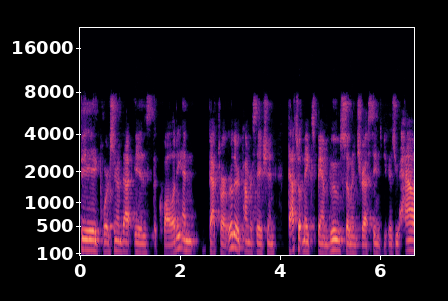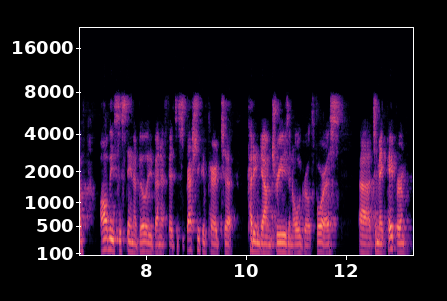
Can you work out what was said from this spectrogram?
big portion of that is the quality. And back to our earlier conversation, that's what makes bamboo so interesting is because you have all these sustainability benefits, especially compared to cutting down trees and old growth forests uh, to make paper.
